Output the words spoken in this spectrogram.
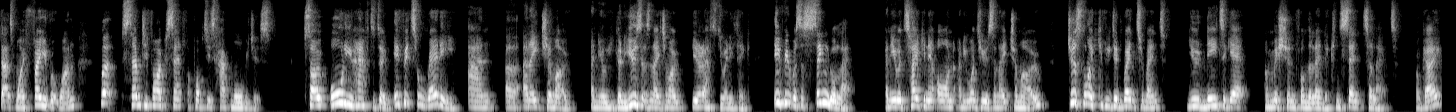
that's my favorite one but 75% of properties have mortgages. So all you have to do, if it's already an, uh, an HMO and you're, going to use it as an HMO, you don't have to do anything. If it was a single let and you were taking it on and you want to use an HMO, just like if you did rent to rent, you'd need to get permission from the lender, consent to let. Okay.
